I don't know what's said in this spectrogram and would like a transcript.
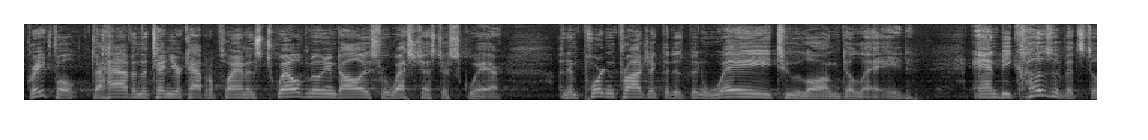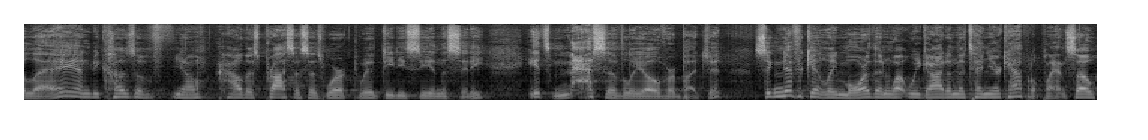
grateful to have in the 10-year capital plan is $12 million for Westchester Square, an important project that has been way too long delayed. And because of its delay and because of, you know, how this process has worked with DDC and the city, it's massively over budget, significantly more than what we got in the 10-year capital plan. So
